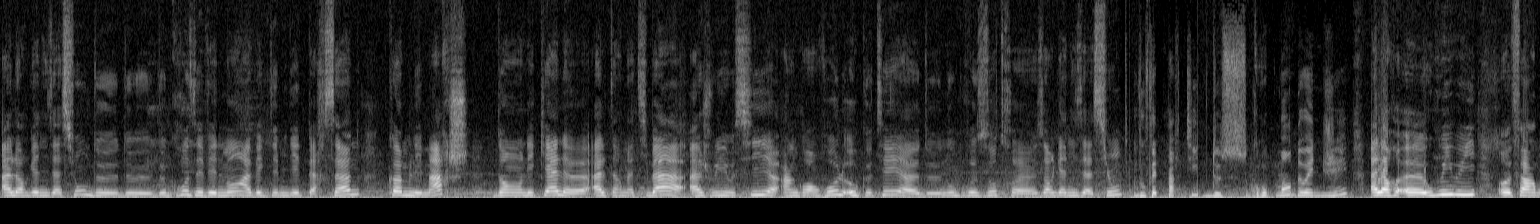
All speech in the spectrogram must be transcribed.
à l'organisation de, de, de, gros événements avec des milliers de personnes, comme les marches, dans lesquelles euh, Alternativa a joué aussi un grand rôle aux côtés euh, de nombreuses autres euh, organisations. Vous faites partie de ce groupement d'ONG Alors euh, oui, oui. Enfin,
